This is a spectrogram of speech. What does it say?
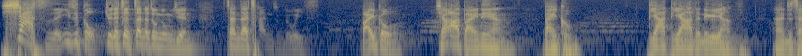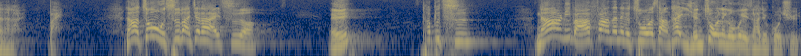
吓死人！一只狗就在这站在正中间，站在忏主的位置，白狗，像阿白那样。白狗，嗲嗲的那个样子，啊，就站在那里拜。然后中午吃饭叫他来吃哦，哎，他不吃。然后你把它放在那个桌上，他以前坐那个位置，他就过去了，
